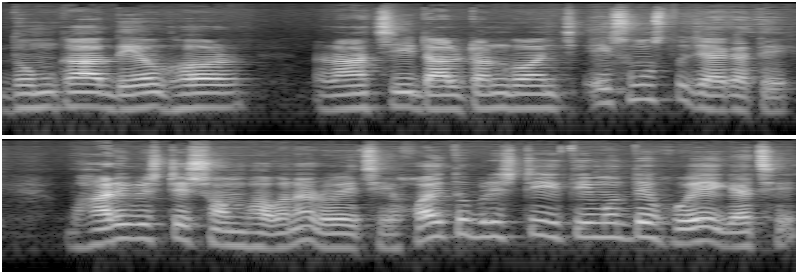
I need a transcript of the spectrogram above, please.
দুমকা, দেওঘর, রাঁচি, ডালটনগঞ্জ এই সমস্ত জায়গাতে ভারী বৃষ্টির সম্ভাবনা রয়েছে। হয়তো বৃষ্টি ইতিমধ্যে হয়ে গেছে।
